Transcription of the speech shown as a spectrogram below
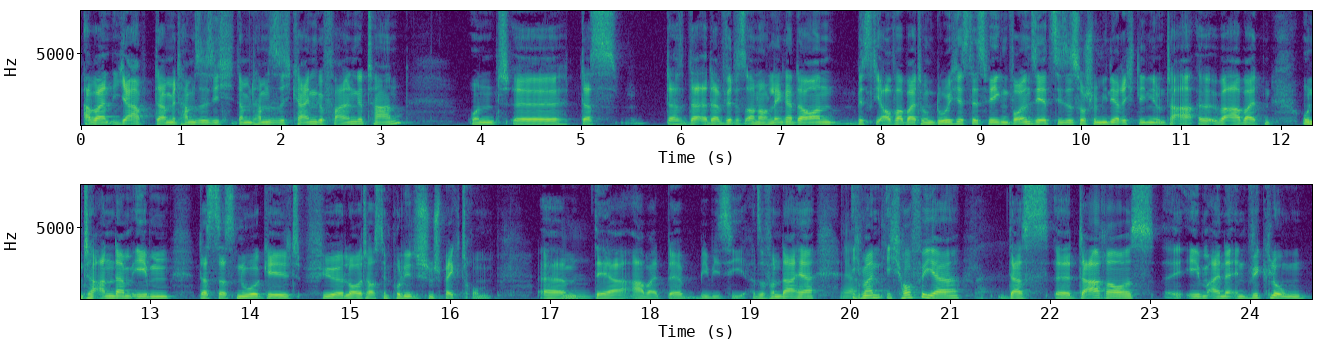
aber ja, damit haben sie sich, damit haben sie sich keinen Gefallen getan. Und äh, das, da, da, da, wird es auch noch länger dauern, bis die Aufarbeitung durch ist. Deswegen wollen sie jetzt diese Social-Media-Richtlinien äh, überarbeiten. Unter anderem eben, dass das nur gilt für Leute aus dem politischen Spektrum ähm, mhm. der Arbeit der BBC. Also von daher, ja. ich meine, ich hoffe ja, dass äh, daraus äh, eben eine Entwicklung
